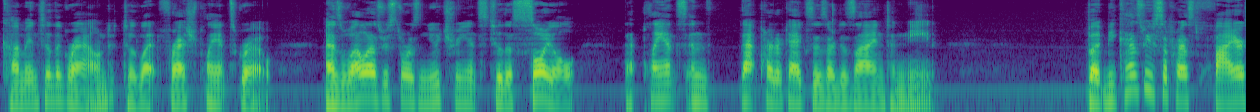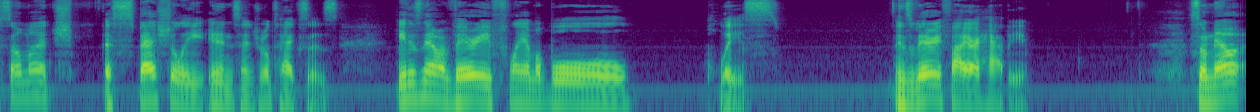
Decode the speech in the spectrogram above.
come into the ground to let fresh plants grow, as well as restores nutrients to the soil that plants in that part of Texas are designed to need. But because we've suppressed fire so much, especially in central Texas, it is now a very flammable place. It's very fire happy. So now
